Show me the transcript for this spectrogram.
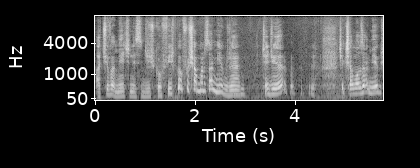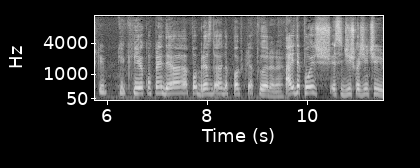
ativamente nesse disco que eu fiz, porque eu fui chamando os amigos, né? Uhum tinha dinheiro, tinha que chamar os amigos que, que, que ia compreender a pobreza da, da, pobre criatura, né? Aí depois, esse disco a gente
